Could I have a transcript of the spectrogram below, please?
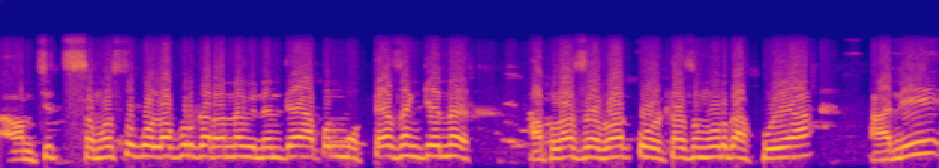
आमची समस्त कोल्हापूरकरांना विनंती आहे आपण मोठ्या संख्येनं आपला सहभाग कोर्टासमोर दाखवूया. आणि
